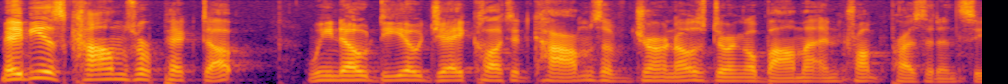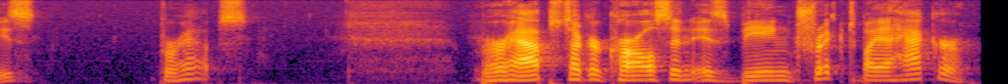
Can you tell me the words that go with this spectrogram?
Maybe his comms were picked up. We know DOJ collected comms of journos during Obama and Trump presidencies. Perhaps. Perhaps Tucker Carlson is being tricked by a hacker,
